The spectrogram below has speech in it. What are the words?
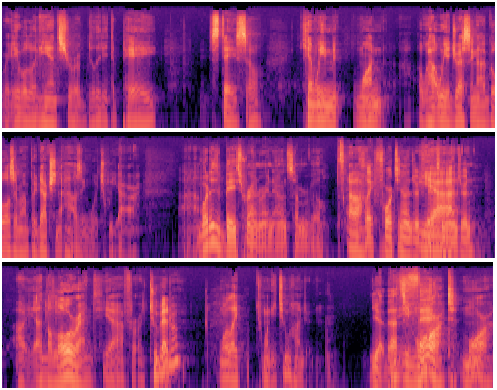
we're able to enhance your ability to pay, stay. So, can we one, how are we addressing our goals around production of housing, which we are. What is base rent right now in Somerville? Oh, it's like 1400 yeah. 1500 Uh, on the lower end, yeah, for a two bedroom, more like twenty two hundred. Yeah, that's more, fat. more,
